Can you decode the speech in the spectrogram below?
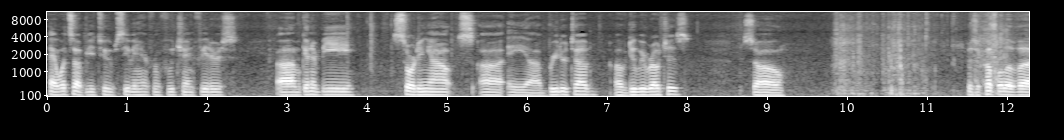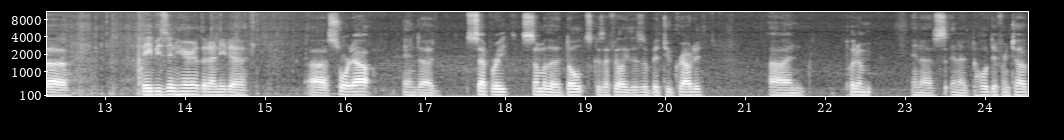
Hey, what's up YouTube? Steven here from Food Chain Feeders. Uh, I'm going to be sorting out uh, a uh, breeder tub of dubia roaches. So, there's a couple of uh, babies in here that I need to uh, sort out and uh, separate some of the adults because I feel like this is a bit too crowded and put them in a, in a whole different tub.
